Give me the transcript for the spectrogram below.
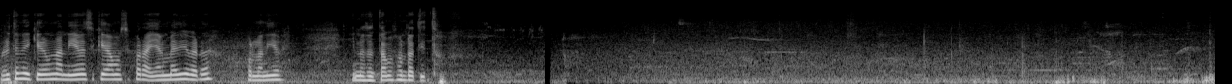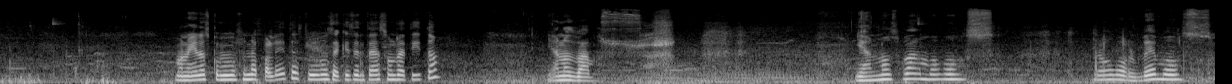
Ahorita me quiere una nieve, así que vamos a ir por allá en medio, ¿verdad? Por la nieve. Y nos sentamos un ratito. Bueno, ya nos comimos una paleta, estuvimos aquí sentadas un ratito. Ya nos vamos. Ya nos vamos. Luego volvemos.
